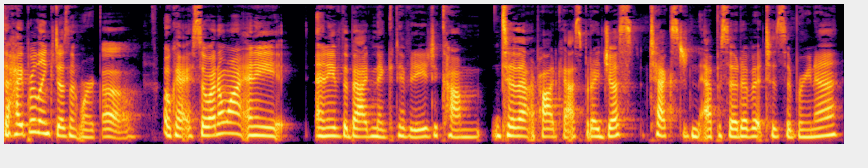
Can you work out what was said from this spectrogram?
The hyperlink doesn't work. Oh. Okay, so I don't want any any of the bad negativity to come to that podcast, but I just texted an episode of it to Sabrina,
